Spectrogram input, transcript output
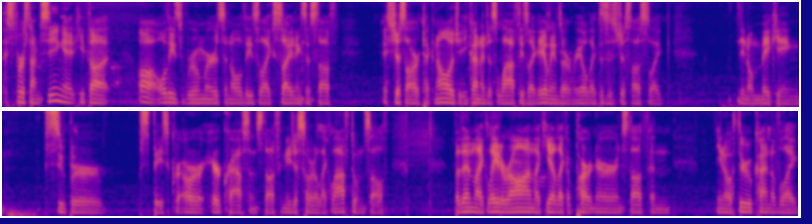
his first time seeing it he thought oh all these rumors and all these like sightings and stuff it's just our technology. He kind of just laughed. He's like, aliens aren't real. Like this is just us, like, you know, making super spacecraft or aircrafts and stuff. And he just sort of like laughed to himself. But then like later on, like he had like a partner and stuff, and you know, through kind of like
